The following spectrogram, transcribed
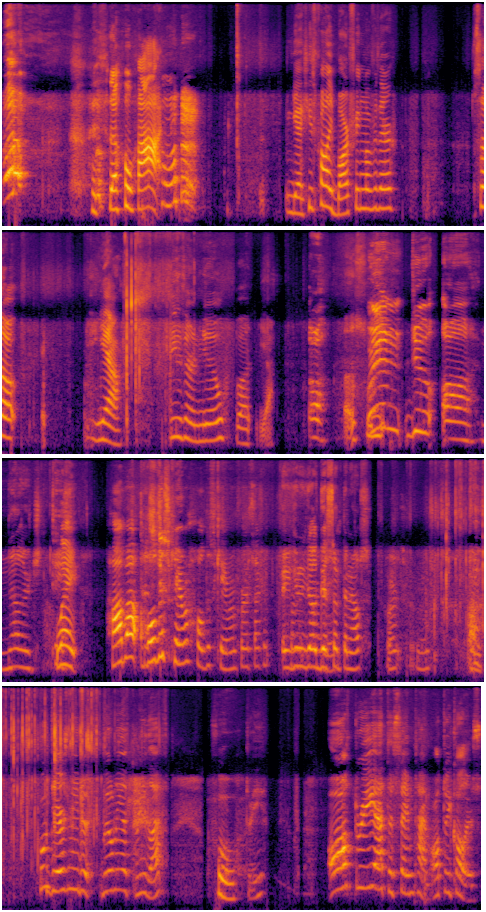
It's so hot. Yeah, he's probably barfing over there. So, yeah, these are new, but yeah. Oh, Uh, we're sweet. gonna do uh, another taste. Wait, how about hold this camera? Hold this camera for a second. Are you gonna go get something else? For me. Um, who dares me to? We only have three left. Oh. Three. All three at the same time. All three colors.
